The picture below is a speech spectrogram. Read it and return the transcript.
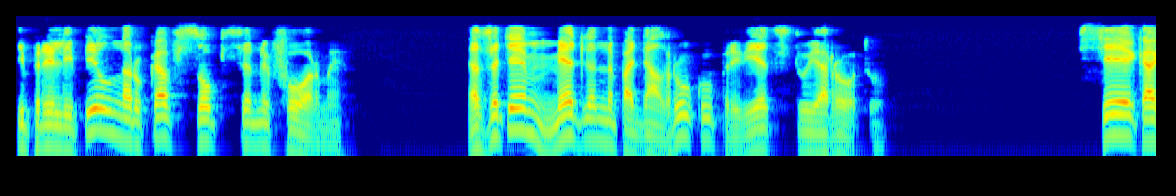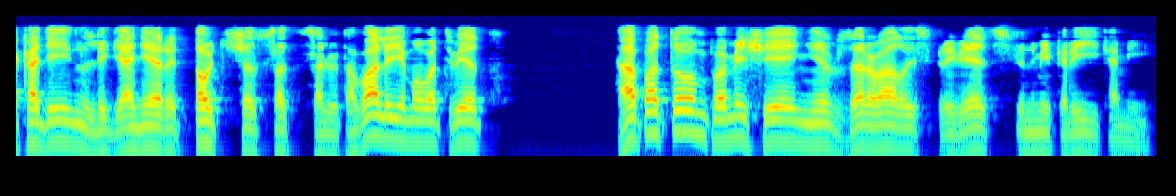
и прилепил на рукав собственной формы, а затем медленно поднял руку, приветствуя роту. Все, как один, легионеры тотчас отсалютовали ему в ответ, а потом помещение взорвалось приветственными криками.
